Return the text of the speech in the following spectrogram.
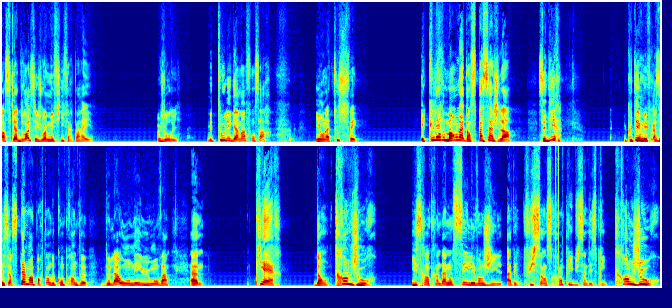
Alors ce qui est drôle, c'est que je vois mes filles faire pareil aujourd'hui. Mais tous les gamins font ça. Et on l'a tous fait. Et clairement, là, dans ce passage-là, c'est dire, écoutez mes frères et sœurs, c'est tellement important de comprendre de, là où on est, où on va. Euh, Pierre, dans 30 jours, il sera en train d'annoncer l'évangile avec puissance, rempli du Saint-Esprit. 30 jours.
